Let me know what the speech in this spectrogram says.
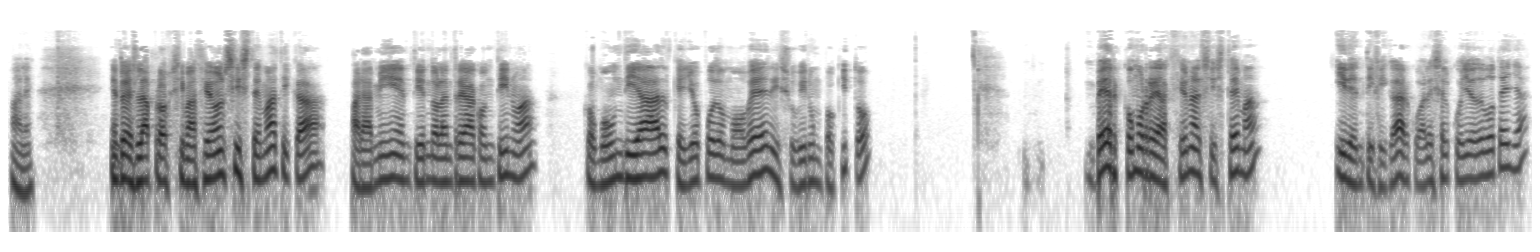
Vale. Entonces, la aproximación sistemática, para mí entiendo la entrega continua como un dial que yo puedo mover y subir un poquito, ver cómo reacciona el sistema, identificar cuál es el cuello de botella,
